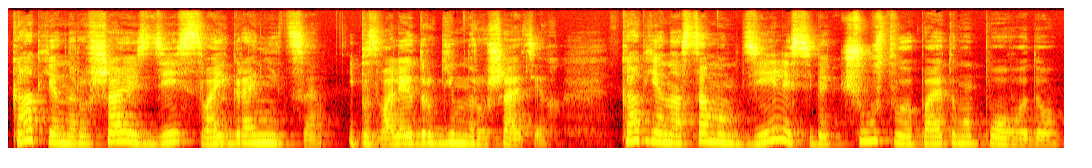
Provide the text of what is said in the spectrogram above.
как я нарушаю здесь свои границы и позволяю другим нарушать их как я на самом деле себя чувствую по этому поводу,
